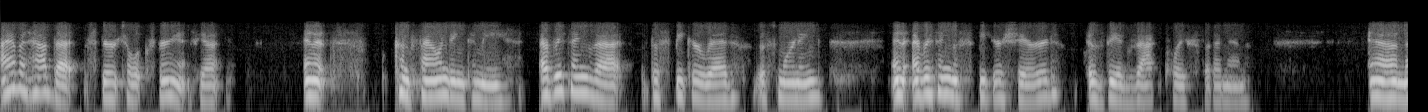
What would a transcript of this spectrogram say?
I haven't had that spiritual experience yet. And it's confounding to me. Everything that the speaker read this morning and everything the speaker shared is the exact place that I'm in. And,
